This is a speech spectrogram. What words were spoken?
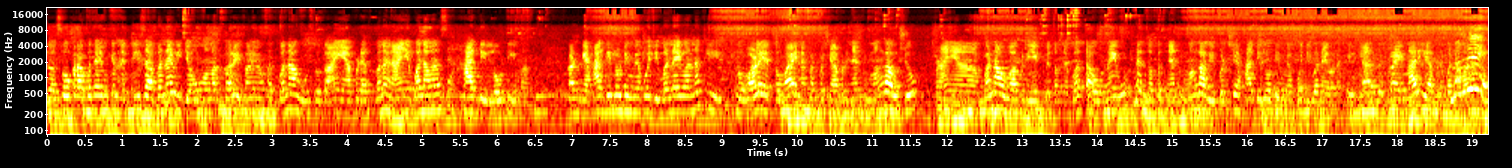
જો છોકરા બધા એમ કેમ ને પીઝા બનાવી જાવ હું અમારા ઘરે ઘણી વખત બનાવું છું, તો અહીંયા આપણે બનાવીને અહીંયા બનાવવાના છે હાદી લોઢીમાં. કારણ કે હાદી લોઢી મેં કોઈ દી બનાવ્યા નથી જો વળે તો વાય નકર પછી આપણે ત્યાંથી મંગાવશું. પણ અહીંયા બનાવવા આગળ એક તમને બતાવું નહીં ઉઠે ને તો પછી ત્યાંથી મંગાવવી પડશે. હાદી લોઢી મેં કોઈથી બનાવ્યા નથી એટલે આજે ટ્રાય મારીએ આપણે બનાવવાની.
